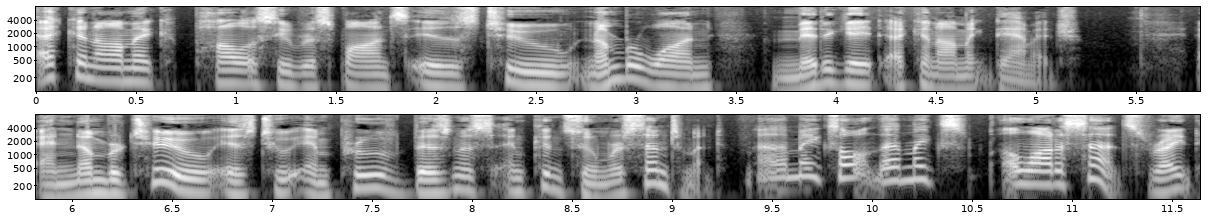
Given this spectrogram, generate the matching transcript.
economic policy response is to number one, mitigate economic damage. And number two is to improve business and consumer sentiment. Now, that makes all that makes a lot of sense, right?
